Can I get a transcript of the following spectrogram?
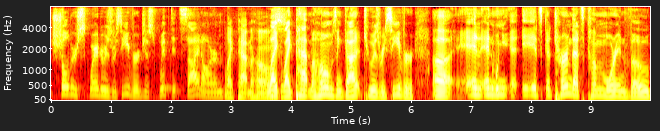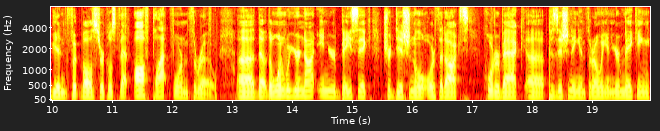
shoulders squared to his receiver, just whipped it sidearm like Pat Mahomes. like like Pat Mahomes and got it to his receiver. Uh, and and when you, it's a term that's come more in vogue in football circles, that off-platform throw, uh, the the one where you're not in your basic traditional orthodox quarterback uh, positioning and throwing, and you're making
